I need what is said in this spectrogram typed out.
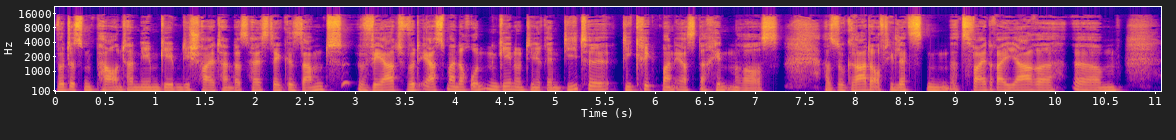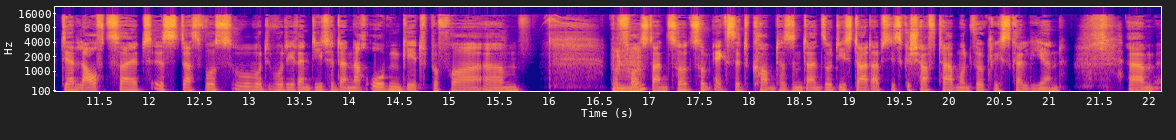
wird es ein paar Unternehmen geben, die scheitern. Das heißt, der Gesamtwert wird erstmal nach unten gehen und die Rendite, die kriegt man erst nach hinten raus. Also gerade auf die letzten zwei, drei Jahre ähm, der Laufzeit ist das, wo wo die Rendite dann nach oben geht, bevor ähm, bevor mhm. es dann zu, zum Exit kommt. Das sind dann so die Startups, die es geschafft haben und wirklich skalieren. Ähm,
